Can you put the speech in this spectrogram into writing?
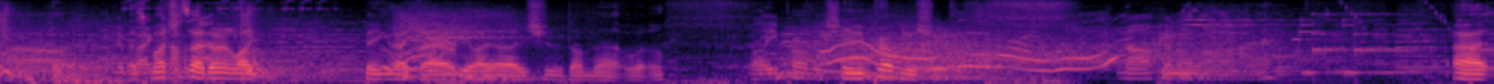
Uh, As much as I don't like being that guy, I'd be like, oh, you should have done that. Well, Well, he probably should. he probably should. Not gonna lie. Alright,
